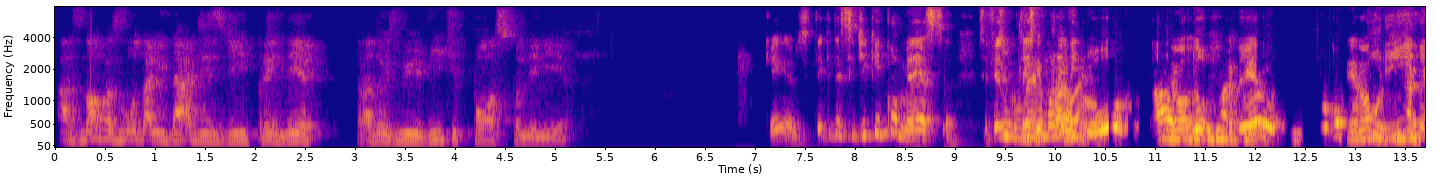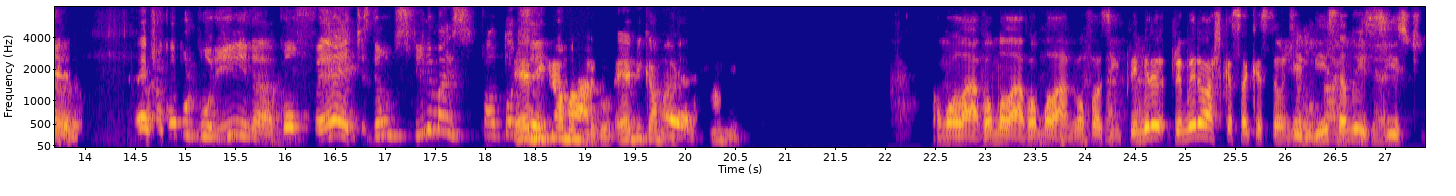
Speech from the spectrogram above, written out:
as novas modalidades de empreender para 2020 pós-pandemia? Quem, você tem que decidir quem começa. Você fez um Começa, texto fala. maravilhoso. Tal, jogou Heródoto purpurina, é, jogou purpurina, confetes, deu um desfile, mas faltou Hebe dizer. Camargo. Hebe Camargo. Vamos lá, vamos lá, vamos lá. Vamos falar assim. Primeiro, primeiro eu acho que essa questão de lista não existe.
